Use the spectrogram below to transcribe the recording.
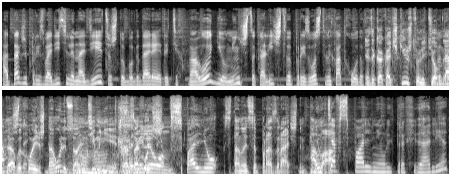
А также производители надеются, что благодаря этой технологии уменьшится количество производственных отходов. Это как очки, что ли, темные, Потому да? что- Выходишь на улицу, они Ага. темнеют. А Хамелеон. заходишь в спальню, становится прозрачным А у пеньюар. тебя в спальне ультрафиолет?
